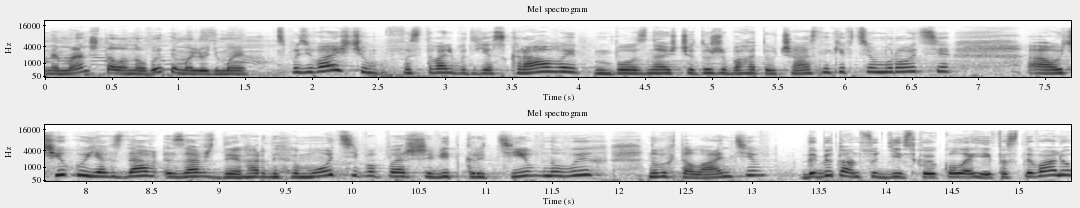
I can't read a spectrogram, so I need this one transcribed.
не менш талановитими людьми. Сподіваюсь, що фестиваль буде яскравий, бо знаю, що дуже багато учасників в цьому році. Очікую, як завжди, гарних емоцій По-перше, відкриттів нових, нових талантів. Дебютант суддівської колегії фестивалю,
